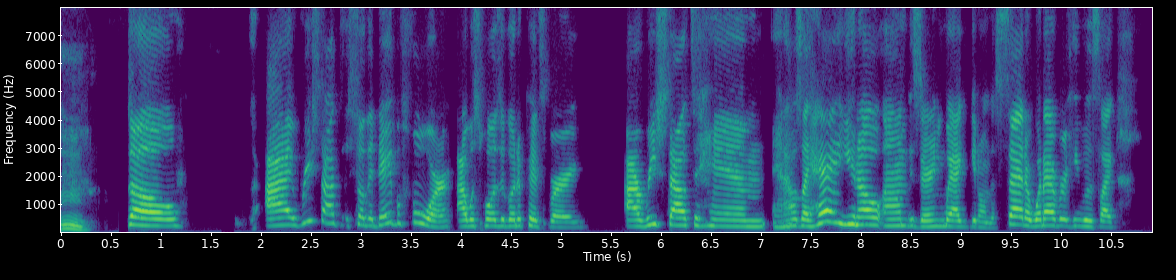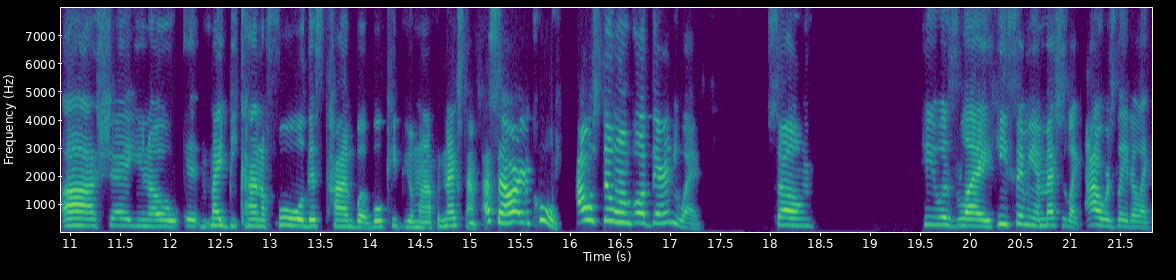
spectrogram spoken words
Mm. So I reached out. So the day before I was supposed to go to Pittsburgh, I reached out to him and I was like, "Hey, you know, um, is there any way I can get on the set or whatever?" He was like, "Uh, Shay, you know, it might be kind of full this time, but we'll keep you in mind for next time." I said, "All right, cool." I was still gonna go up there anyway. So he was like, he sent me a message like hours later, like,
